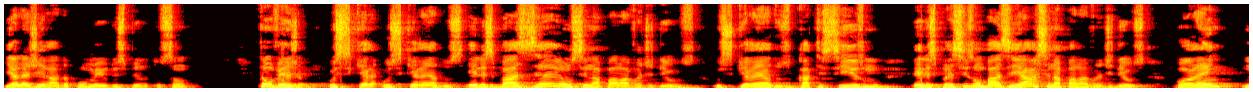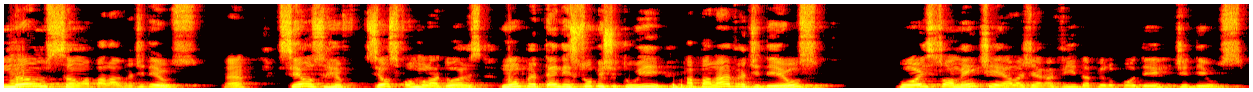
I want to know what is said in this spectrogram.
e ela é gerada por meio do Espírito Santo. Então veja, os, os credos, eles baseiam-se na palavra de Deus. Os credos, o catecismo, eles precisam basear-se na palavra de Deus, porém não são a palavra de Deus. Né? Seus, seus formuladores não pretendem substituir a palavra de Deus, pois somente ela gera vida pelo poder de Deus.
